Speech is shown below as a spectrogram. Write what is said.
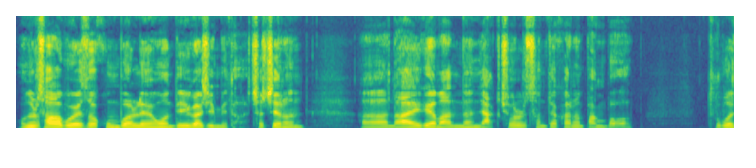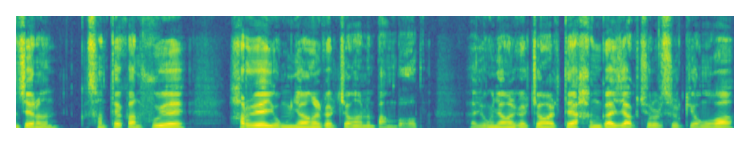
오늘 4부에서 공부할 내용은 네 가지입니다. 첫째는 아, 나에게 맞는 약초를 선택하는 방법. 두 번째는 그 선택한 후에 하루의 용량을 결정하는 방법. 아, 용량을 결정할 때 한 가지 약초를 쓸 경우와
